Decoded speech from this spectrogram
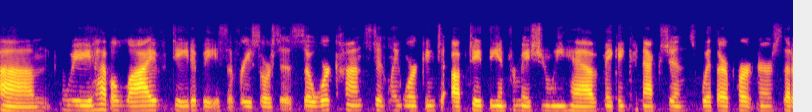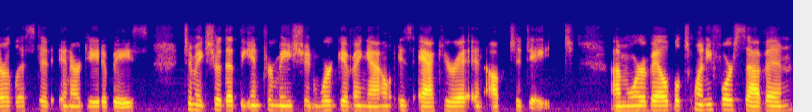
Um, we have a live database of resources. So we're constantly working to update the information we have, making connections with our partners that are listed in our database to make sure that the information we're giving out is accurate and up to date. Um, we're available 24 7.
